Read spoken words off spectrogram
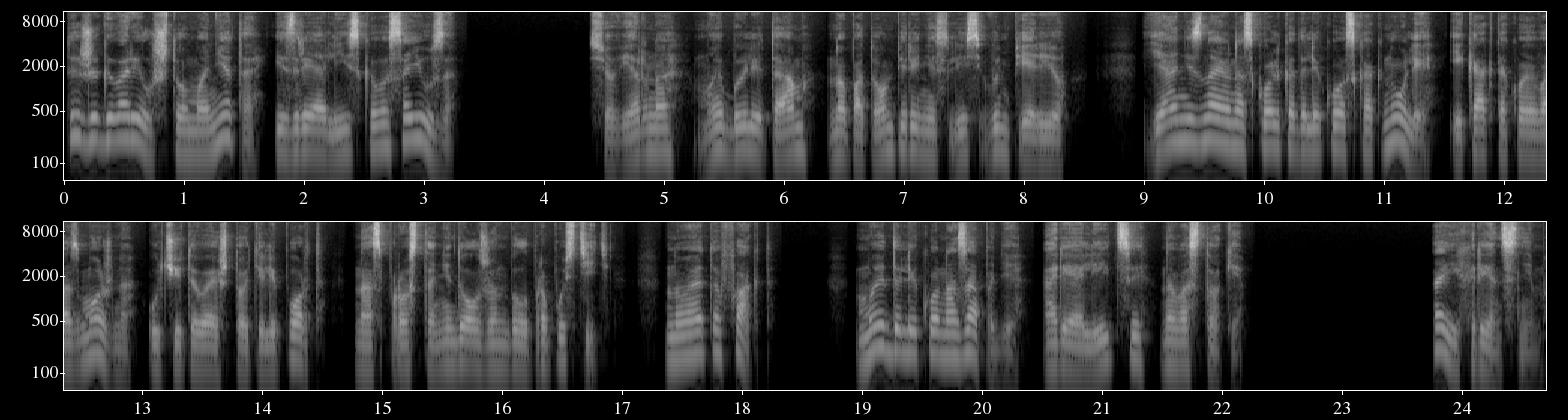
«Ты же говорил, что монета из Реалийского союза». «Все верно, мы были там, но потом перенеслись в империю. Я не знаю, насколько далеко скакнули и как такое возможно, учитывая, что телепорт нас просто не должен был пропустить. Но это факт. Мы далеко на западе, а реалийцы на востоке. А и хрен с ним.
